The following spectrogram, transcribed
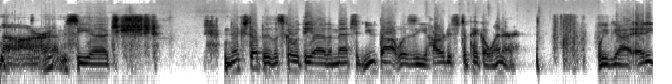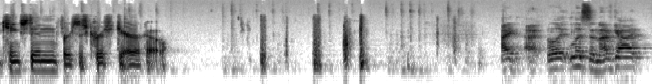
All right, let me see. Uh, next up, let's go with the uh, the match that you thought was the hardest to pick a winner. We've got Eddie Kingston versus Chris Jericho. I, I listen. I've got.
